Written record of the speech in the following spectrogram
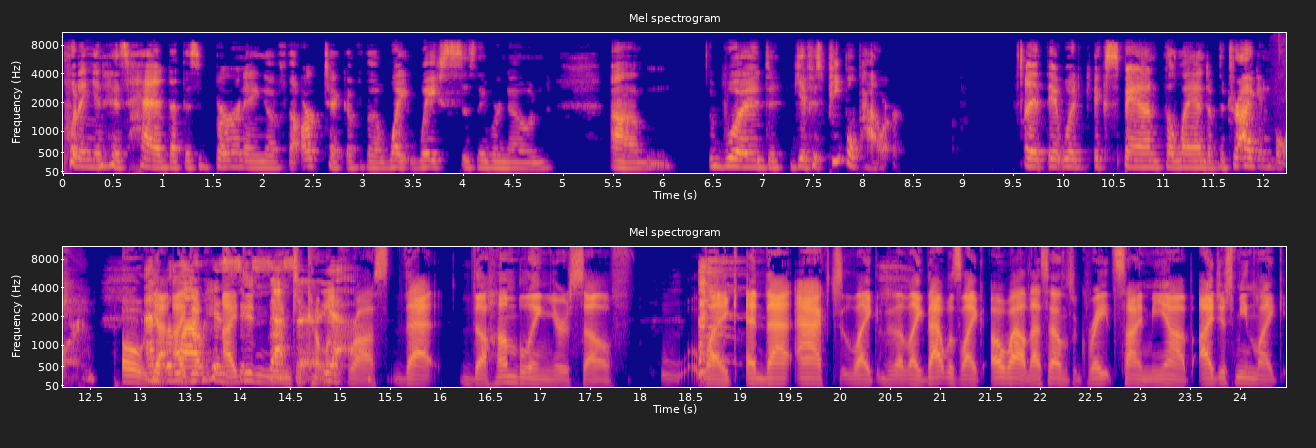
putting in his head that this burning of the Arctic, of the white wastes as they were known, um, would give his people power. It, it would expand the land of the Dragonborn. Oh and yeah, it would I didn't. his I didn't mean to come yeah. across that the humbling yourself like and that act like the, like that was like oh wow that sounds great sign me up i just mean like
